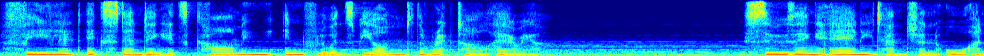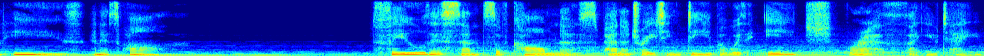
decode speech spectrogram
Feel it extending its calming influence beyond the rectal area, soothing any tension or unease in its path. Feel this sense of calmness penetrating deeper with each breath that you take.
